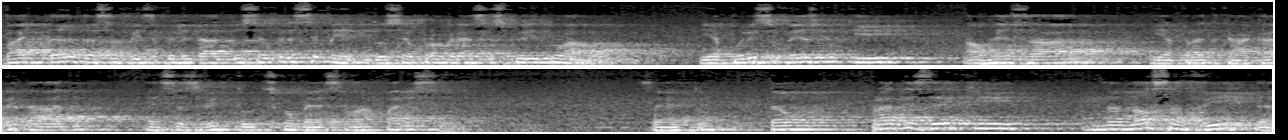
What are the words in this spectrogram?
vai dando essa visibilidade do seu crescimento, do seu progresso espiritual. E é por isso mesmo que, ao rezar e a praticar a caridade, essas virtudes começam a aparecer. Certo? Então, para dizer que na nossa vida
